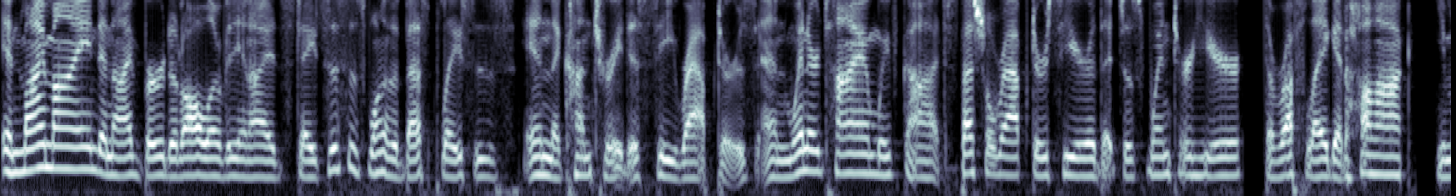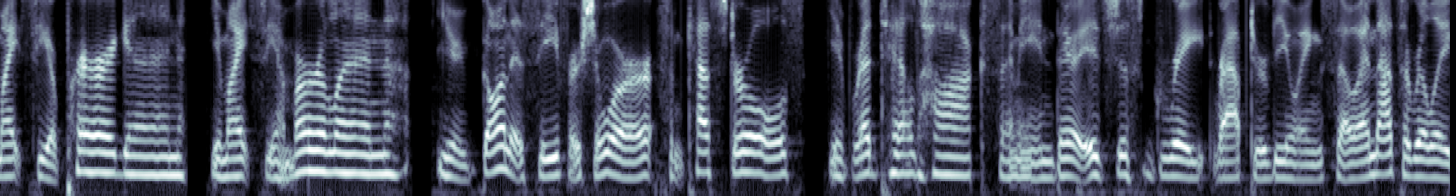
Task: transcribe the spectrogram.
In my mind, and I've birded all over the United States, this is one of the best places in the country to see raptors. And wintertime, we've got special raptors here that just winter here the rough legged hawk. You might see a prairie peregrine. You might see a merlin you're going to see for sure some kestrels, you have red-tailed hawks. I mean, there it's just great raptor viewing. So, and that's a really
